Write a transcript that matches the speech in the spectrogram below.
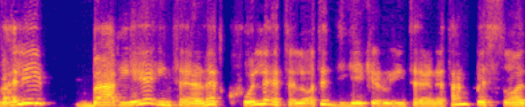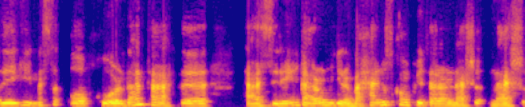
ولی بقیه اینترنت کل اطلاعات دیگه که رو اینترنت هم به سادگی مثل آب خوردن تحت تاثیر این قرار می‌گیرن و هنوز کامپیوتر رو نش... نش...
